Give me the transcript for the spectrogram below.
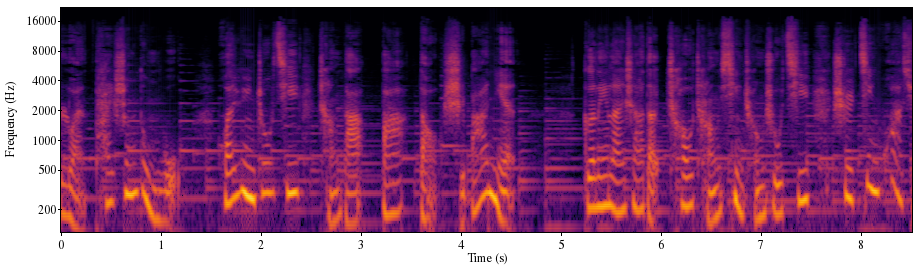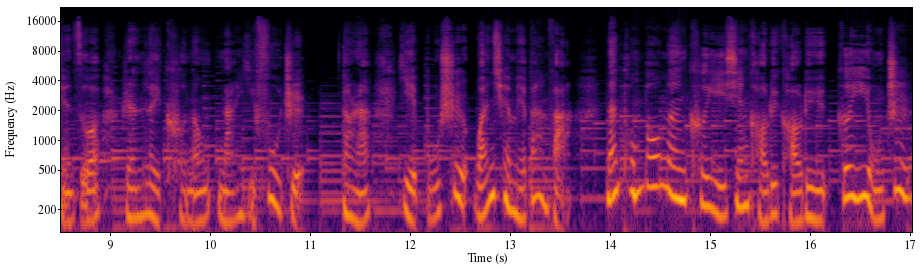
卵胎生动物，怀孕周期长达八到十八年。格陵兰鲨的超长性成熟期是进化选择，人类可能难以复制。当然，也不是完全没办法。男同胞们可以先考虑考虑歌以永志。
